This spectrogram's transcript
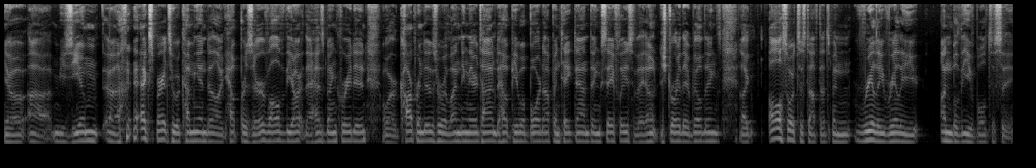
you know uh, museum uh, experts who are coming in to like help preserve all of the art that has been created or carpenters who are lending their time to help people board up and take down things safely so they don't destroy their buildings like all sorts of stuff that's been really really unbelievable to see.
